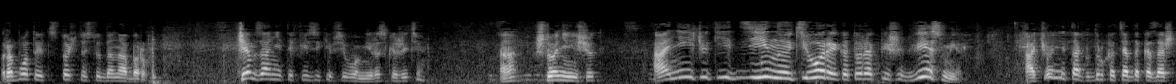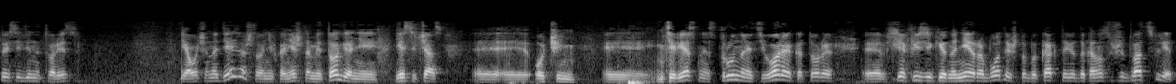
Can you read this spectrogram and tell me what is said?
Работают с точностью да наоборот. Чем заняты физики всего мира, скажите? А? Что они ищут? Они ищут единую теорию, которая пишет весь мир. А что они так вдруг хотят доказать, что есть единый Творец? Я очень надеюсь, что они в конечном итоге, они, есть сейчас э, э, очень э, интересная струнная теория, которая э, все физики на ней работают, чтобы как-то ее доказать. Слушай, 20 лет.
